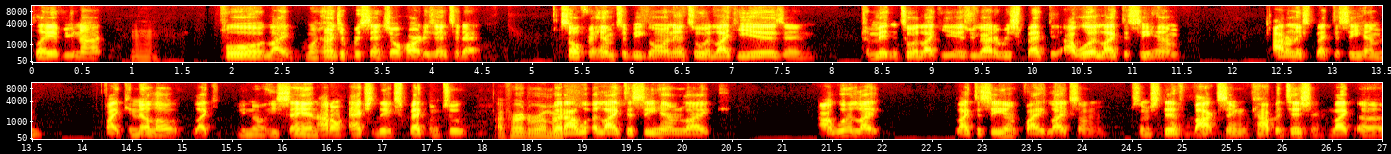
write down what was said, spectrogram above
play if you're not Mhm. full like 100% your heart is into that so for him to be going into it like he is and committing to it like he is you got to respect it i would like to see him i don't expect to see him fight canelo like you know he's saying i don't actually expect him to I've heard rumors. but i would like to see him like i would like like to see him fight like some some stiff boxing competition like a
